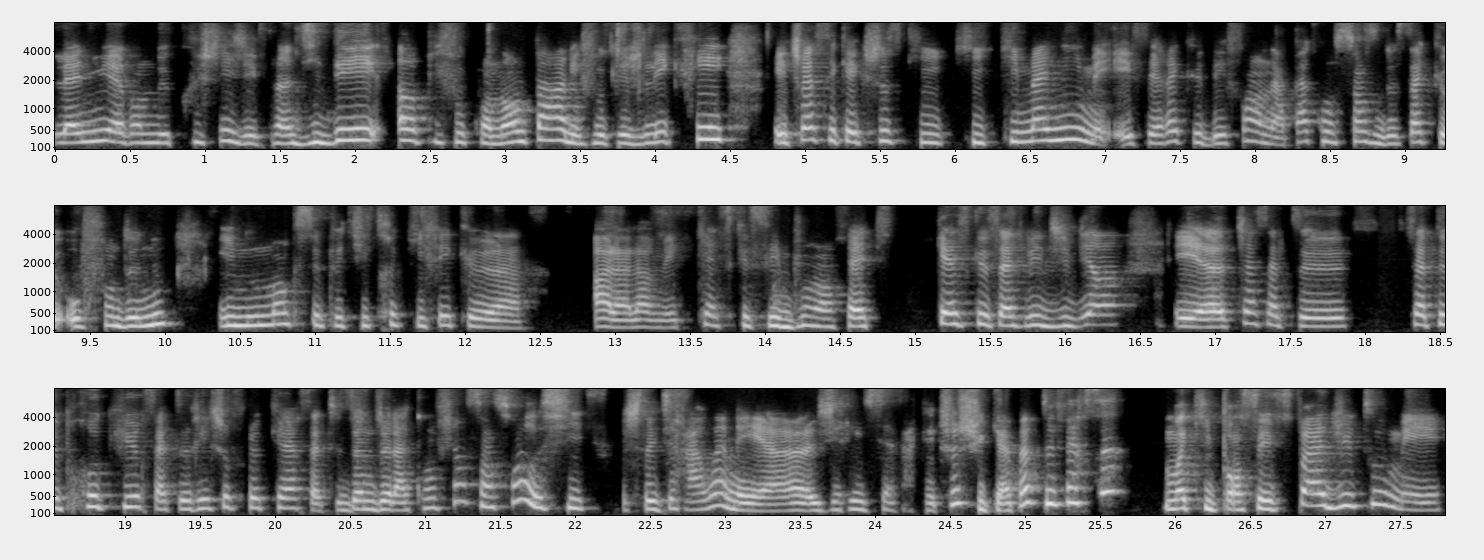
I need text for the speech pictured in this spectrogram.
la nuit avant de me coucher, j'ai plein d'idées. Hop, il faut qu'on en parle, il faut que je l'écris. Et tu vois, c'est quelque chose qui, qui, qui m'anime. Et c'est vrai que des fois, on n'a pas conscience de ça, qu'au fond de nous, il nous manque ce petit truc qui fait que ah là là, mais qu'est-ce que c'est bon en fait, qu'est-ce que ça fait du bien. Et euh, tu vois, ça te, ça te procure, ça te réchauffe le cœur, ça te donne de la confiance en soi aussi. Je te dire, ah ouais, mais euh, j'ai réussi à faire quelque chose, je suis capable de faire ça. Moi qui pensais pas du tout, mais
